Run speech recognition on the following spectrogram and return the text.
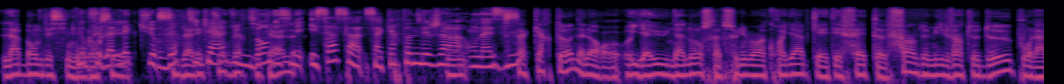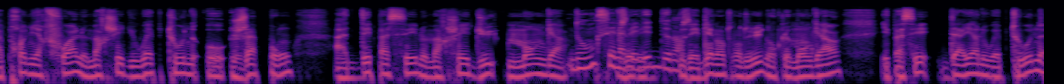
la bande dessinée. Donc c'est de la lecture verticale d'une bande dessinée. Et ça, ça, ça cartonne déjà en Asie. Ça cartonne. Alors, euh, il y a eu une annonce absolument incroyable qui a été faite fin 2022. Pour la première fois, le marché du webtoon au Japon a dépassé le marché du manga. Donc c'est la BD de demain. Vous avez bien entendu, donc le manga est passé derrière le webtoon.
